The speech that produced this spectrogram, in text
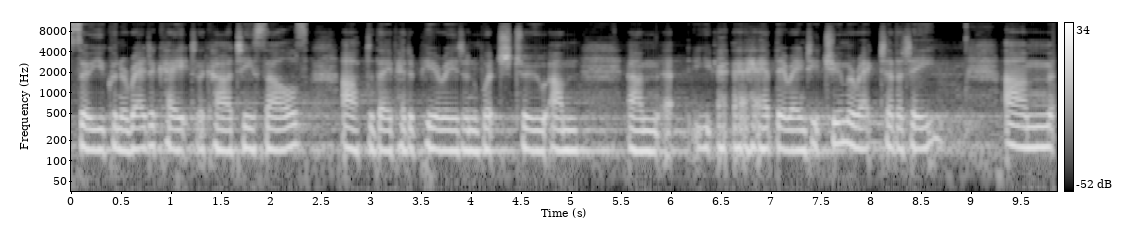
so you can eradicate the CAR T cells after they've had a period in which to um, um, have their anti tumour activity. Um,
